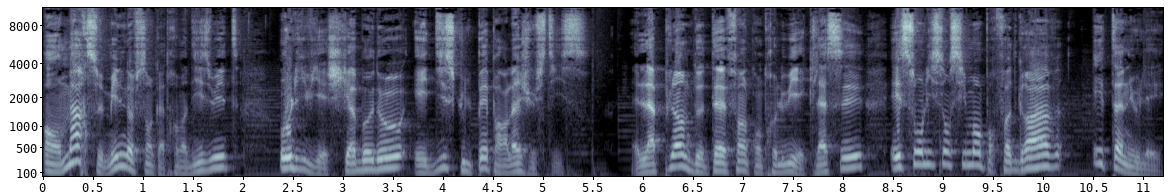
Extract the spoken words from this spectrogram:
En mars 1998, Olivier Chiabodo est disculpé par la justice. La plainte de TF1 contre lui est classée et son licenciement pour faute grave est annulé.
